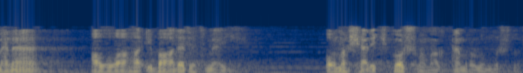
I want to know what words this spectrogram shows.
mənə Allaha ibadət etmək ona şərik qoşmamaq əmr olunmuşdur.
